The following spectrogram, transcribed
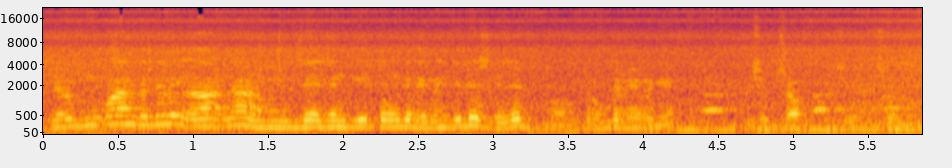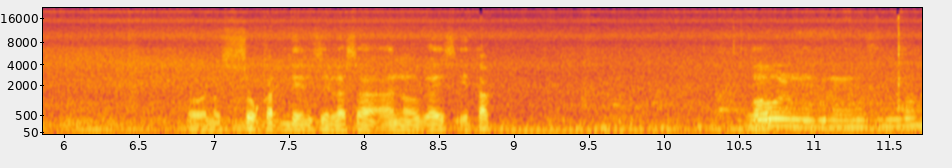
Pero mukaan ka dili, ah, na, dyan kitong dili, 22, gajad. So, nagsusukat din sila sa ano guys, itak. Bawal mo gano'n yung sumbang.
